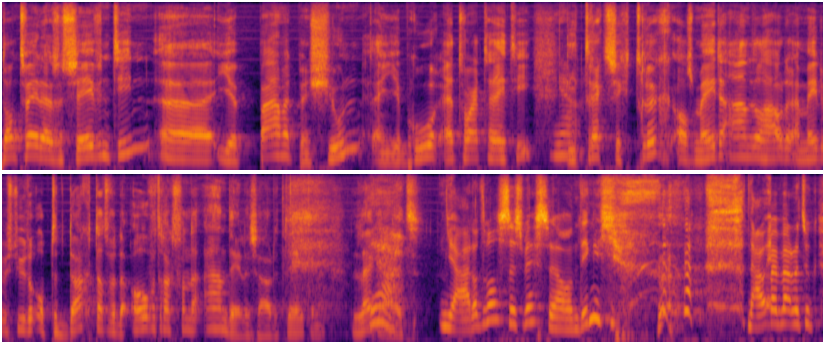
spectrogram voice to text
Dan 2017, eh, je pa met pensioen en je broer Edward heet hij, Ja. die trekt zich terug als mede-aandeelhouder en medebestuurder op de dag dat we de overdracht van de aandelen zouden tekenen. Leg Ja. uit. Ja, dat was dus best wel een dingetje. nou, wij waren natuurlijk,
